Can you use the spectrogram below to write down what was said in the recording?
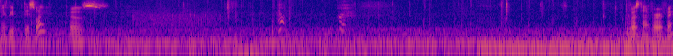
Maybe this way? Because... First time for everything.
